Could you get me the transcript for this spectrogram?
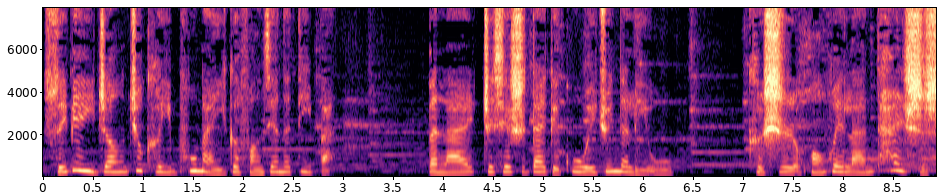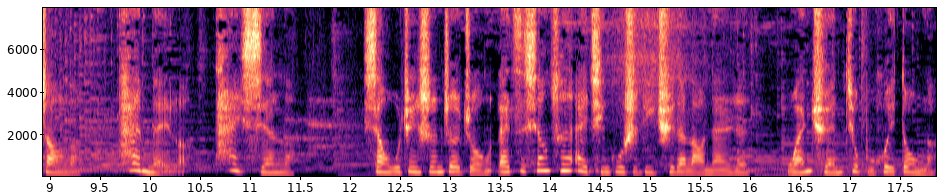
随便一张就可以铺满一个房间的地板。本来这些是带给顾维钧的礼物，可是黄慧兰太时尚了，太美了，太仙了。像吴俊生这种来自乡村爱情故事地区的老男人，完全就不会动了，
